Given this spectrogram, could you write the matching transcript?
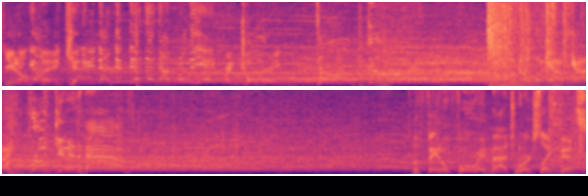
You don't gotta think- be kidding me. Not, not, not, not from the apron, Corey. Don't do it. Oh, no, look out, guys. Broken in half. The Fatal 4-Way match works like this.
